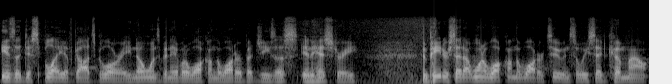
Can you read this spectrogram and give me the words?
is a display of God's glory. No one's been able to walk on the water but Jesus in history. And Peter said, I want to walk on the water too. And so he said, Come out,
